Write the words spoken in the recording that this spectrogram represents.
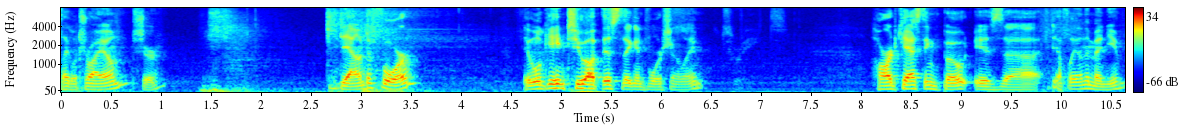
Cycle Triome, sure. Down to four. They will gain two off this thing, unfortunately. Hardcasting Boat is uh, definitely on the menu.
